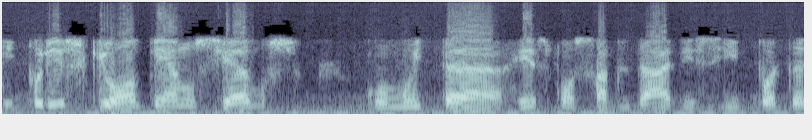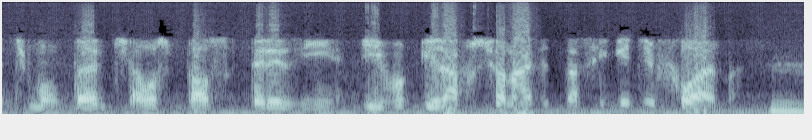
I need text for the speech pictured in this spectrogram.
e por isso que ontem anunciamos com muita responsabilidade esse importante montante ao Hospital Santa Terezinha. E irá funcionar da seguinte forma: hum.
